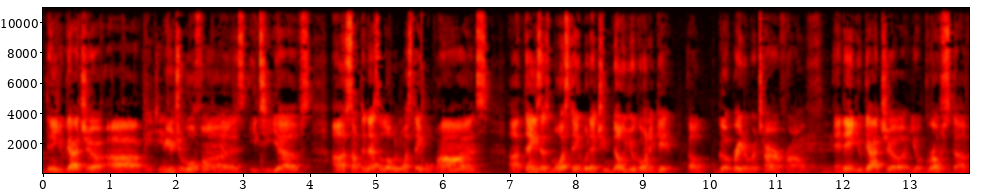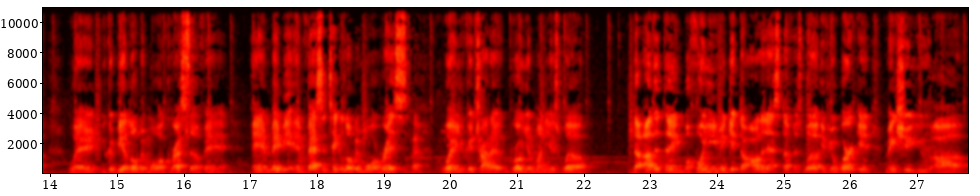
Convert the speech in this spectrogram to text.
Then you got your uh, mutual funds, ETFs, uh, something that's a little bit more stable, bonds, uh, things that's more stable that you know you're going to get a good rate of return from. And then you got your your growth stuff where you could be a little bit more aggressive and and maybe invest and take a little bit more risk Okay. where you could try to grow your money as well. The other thing, before you even get to all of that stuff as well, if you're working, make sure you uh,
